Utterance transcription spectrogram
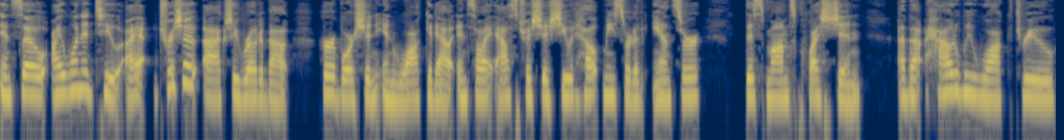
And so I wanted to, I, Tricia actually wrote about her abortion in Walk It Out. And so I asked Tricia if she would help me sort of answer this mom's question about how do we walk through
